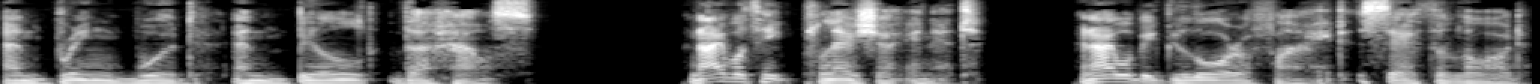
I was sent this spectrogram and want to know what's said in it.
and bring wood, and build the house. And I will take pleasure in it, and I will be glorified, saith the Lord.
